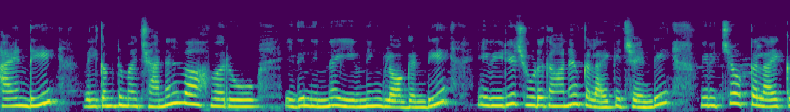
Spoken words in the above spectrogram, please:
హాయ్ అండి. వెల్కమ్ టు మై ఛానల్ వాహ్వరు. ఇది నిన్న ఈవినింగ్ బ్లాగ్ అండి. ఈ వీడియో చూడగానే ఒక లైక్ ఇచ్చేయండి. మీరు ఇచ్చే ఒక్క లైక్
